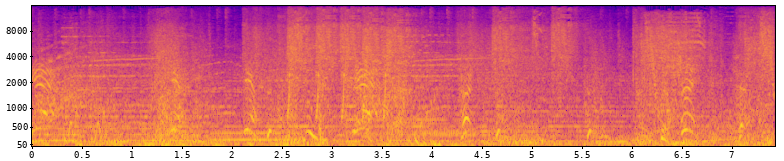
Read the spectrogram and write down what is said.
Yeah! yeah. Yeah.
